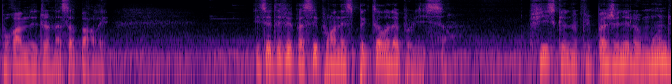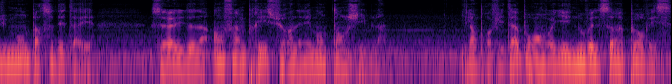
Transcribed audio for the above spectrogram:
pour amener Jonas à parler. Il s'était fait passer pour un inspecteur de la police, Fisk ne fut pas gêné le moins du monde par ce détail. Cela lui donna enfin prise sur un élément tangible. Il en profita pour envoyer une nouvelle somme à Purvis,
